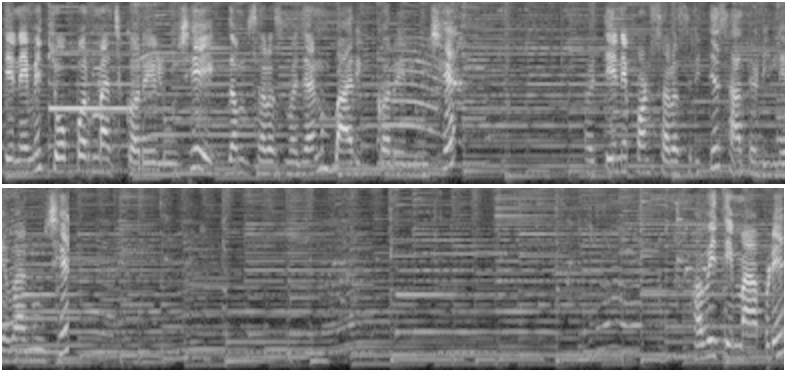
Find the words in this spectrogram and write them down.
તેને મેં ચોપરમાં જ કરેલું છે, એકદમ સરસ મજાનું બારીક કરેલું છે. હવે તેને પણ સરસ રીતે સાતડી લેવાનું છે. હવે તેમાં આપણે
